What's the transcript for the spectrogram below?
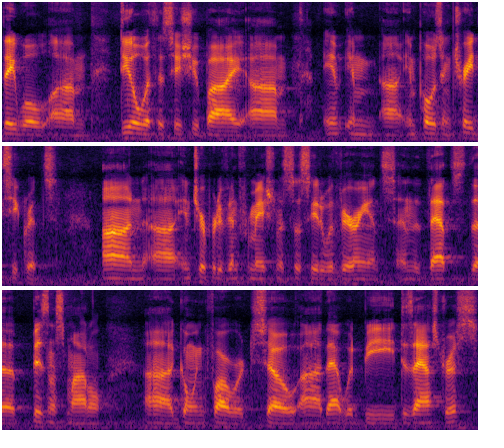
they will um, deal with this issue by um, im- uh, imposing trade secrets on uh, interpretive information associated with variants, and that that's the business model going forward. So that would be disastrous,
